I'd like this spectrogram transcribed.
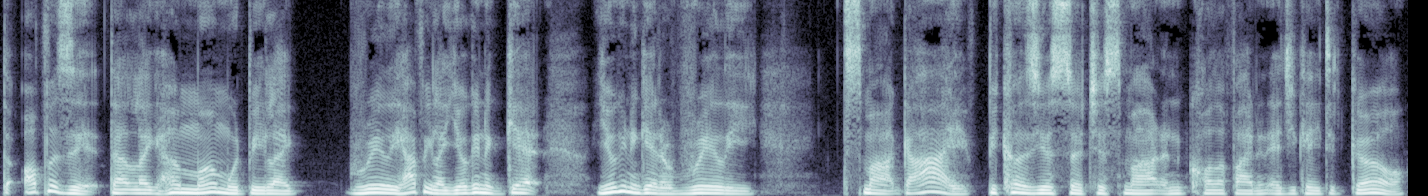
the opposite that like her mom would be like really happy. Like you're gonna get you're gonna get a really smart guy because you're such a smart and qualified and educated girl.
